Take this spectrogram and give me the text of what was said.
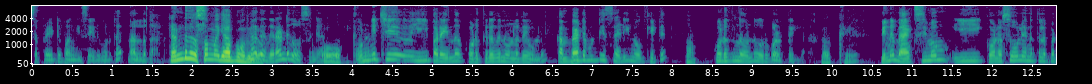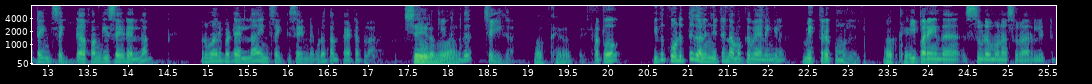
സെപ്പറേറ്റ് ഫംഗിസൈഡ് കൊടുത്താൽ നല്ലതാണ്. രണ്ട് ദിവസം ഗ്യാപ്പ് മതി അതെ അതെ രണ്ട് ദിവസം. ഒന്നിച്ച് ഈ പറയുന്ന കൊടുക്കരുതെന്നുള്ളതേ ഉള്ളൂ. കമ്പാറ്റബിലിറ്റി സ്റ്റഡി നോക്കിയിട്ട് കൊടുക്കുന്നതുകൊണ്ട് ഒരു കുഴപ്പമില്ല. പിന്നെ മാക്സിമം ഈ കൊണസോൾ ഇനത്തിൽപ്പെട്ട ഇൻസെക്ട് ഫംഗിസൈഡ് എല്ലാം ഒരുമാതിരിപ്പെട്ട എല്ലാ ഇൻസെക്ടിസൈഡിന്റെ കൂടെ കമ്പാറ്റബിൾ ആണ്. ഇത് ചെയ്യുക. അപ്പോ ഇത് കൊടുത്തു കളഞ്ഞിട്ട് നമുക്ക് വേണമെങ്കിൽ മിത്ര കുമിളുകൾ. ഈ പറയുന്ന സുഡമോണ ഒരു അര ലിറ്റർ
